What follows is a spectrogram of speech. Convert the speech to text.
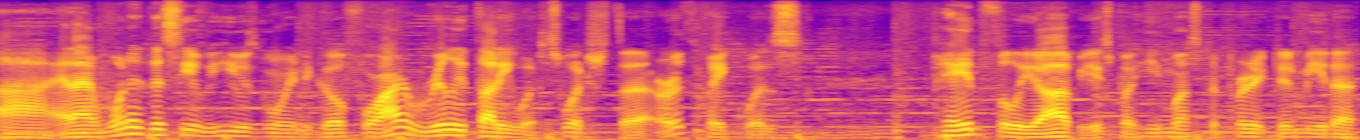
Uh, and I wanted to see what he was going to go for. I really thought he would switch. The Earthquake was painfully obvious, but he must have predicted me to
